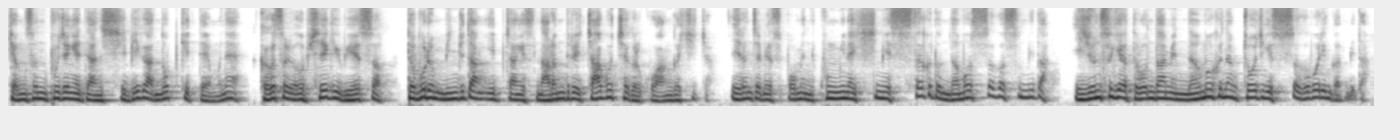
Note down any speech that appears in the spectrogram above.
경선 부정에 대한 시비가 높기 때문에 그것을 없애기 위해서 더불어민주당 입장에서 나름대로의 자구책을 구한 것이죠. 이런 점에서 보면 국민의 힘이 썩어도 너무 썩었습니다. 이준석이가 들어온 다음에 너무 그냥 조직이 썩어버린 겁니다.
